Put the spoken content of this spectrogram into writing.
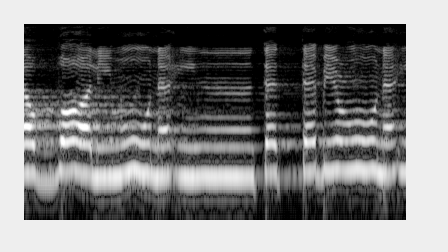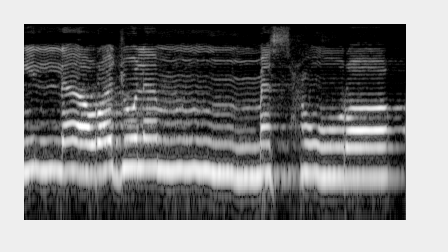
الظالمون إن تتبعون إلا رجلا مسحورا.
